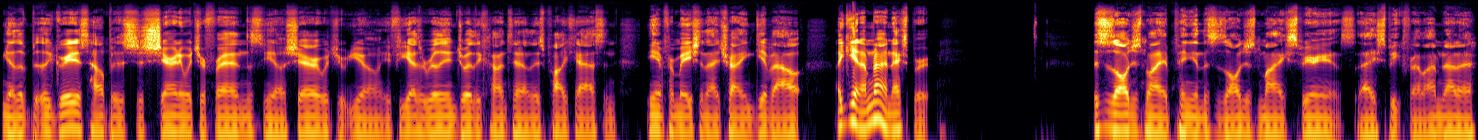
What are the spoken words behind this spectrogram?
you know, the, the greatest help is just sharing it with your friends. You know, share it with your, you know, if you guys really enjoy the content of this podcast and the information that I try and give out. Again, I'm not an expert. This is all just my opinion. This is all just my experience I speak from. I'm not a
